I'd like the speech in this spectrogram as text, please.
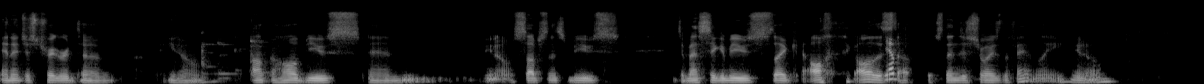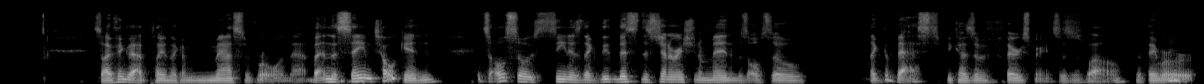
And it just triggered the you know alcohol abuse and you know substance abuse domestic abuse like all like all this Yep. stuff which then destroys the family you know? So i think that played like a massive role in that. But in the same token it's also seen as like this this generation of men was also like the best because of their experiences as well that they were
